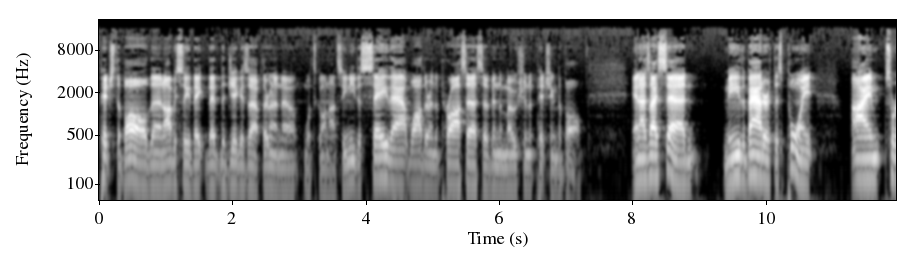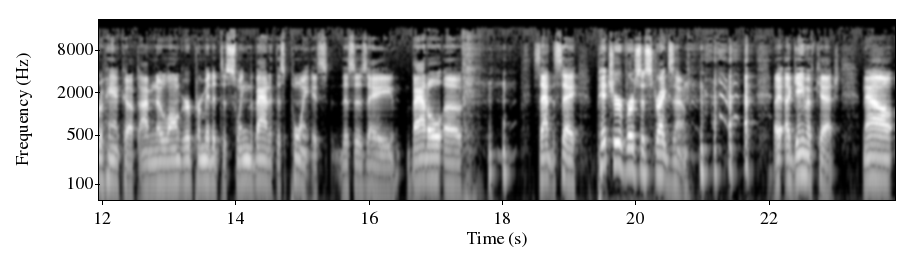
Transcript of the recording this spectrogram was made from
pitch the ball, then obviously they, they the jig is up. They're going to know what's going on. So you need to say that while they're in the process of in the motion of pitching the ball. And as I said, me, the batter at this point, I'm sort of handcuffed. I'm no longer permitted to swing the bat at this point. It's this is a battle of sad to say, pitcher versus strike zone, a, a, game of catch. Now,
